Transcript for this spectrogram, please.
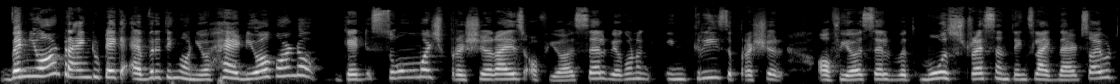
when you are trying to take everything on your head you are going to get so much pressurized of yourself. You're going to increase the pressure of yourself with more stress and things like that. So i would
